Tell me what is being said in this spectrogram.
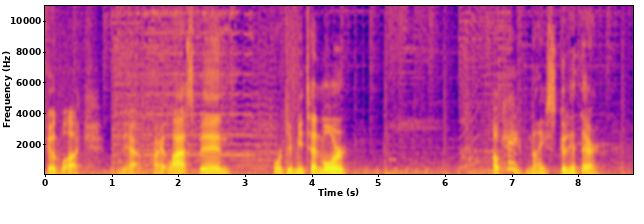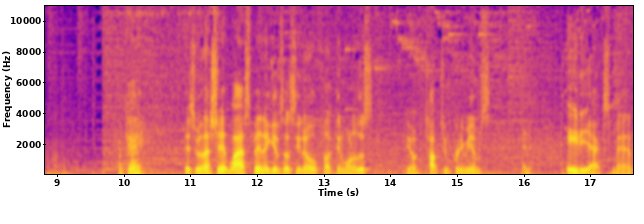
Good luck. Yeah. Alright, last spin. Or give me 10 more. Okay, nice. Good hit there. Okay. It's doing that shit. Last spin, it gives us, you know, fucking one of those, you know, top two premiums. And 80x, man.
